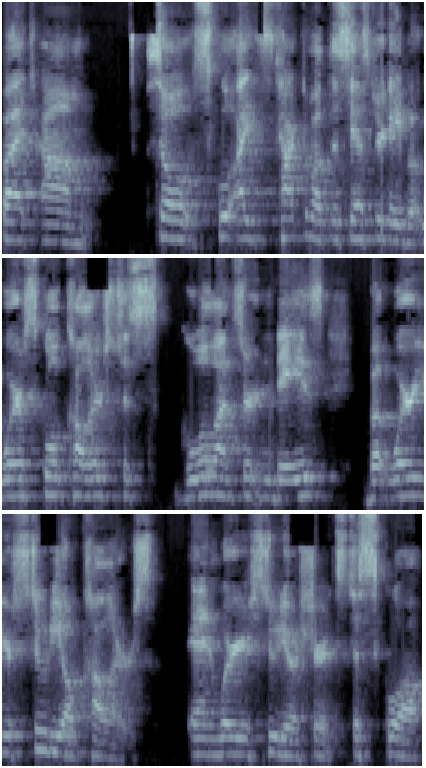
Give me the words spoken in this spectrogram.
But um, so school, I talked about this yesterday, but wear school colors to school on certain days, but wear your studio colors and wear your studio shirts to school.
